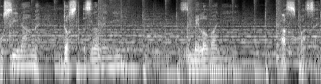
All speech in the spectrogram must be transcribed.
Usínáme dost znamení, zmilovaní a spasení.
